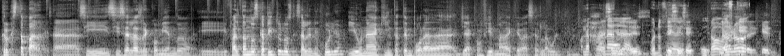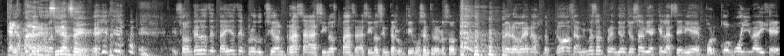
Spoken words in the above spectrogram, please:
creo que está padre. O sea, sí, sí se las recomiendo. Y faltan dos capítulos que salen en julio y una quinta temporada ya confirmada que va a ser la última. Una, ah, Bueno, sí, sí, sí. No, no, que, que, la madre, decídanse. son de los detalles de producción, raza, así nos pasa, así nos interrumpimos entre nosotros. Pero bueno, no, o sea, a mí me sorprendió, yo sabía que la serie, por cómo iba, dije,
